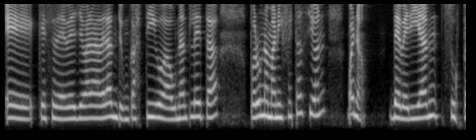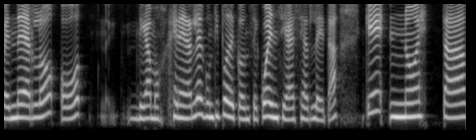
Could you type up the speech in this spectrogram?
eh, que se debe llevar adelante un castigo a un atleta por una manifestación, bueno, deberían suspenderlo o, digamos, generarle algún tipo de consecuencia a ese atleta que no es está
